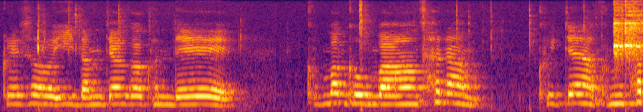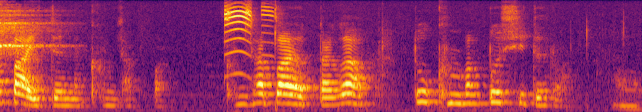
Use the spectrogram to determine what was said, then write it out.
그래서 이 남자가 근데 금방 금방 사람 그 있잖아 금사빠 있잖아 금사빠 금사빠였다가 또 금방 또 시들어. 어,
